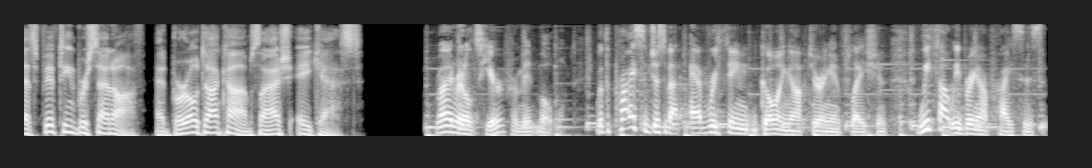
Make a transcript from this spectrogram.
That's 15% off at burrow.com slash ACAST. Ryan Reynolds here from Mint Mobile. With the price of just about everything going up during inflation, we thought we'd bring our prices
